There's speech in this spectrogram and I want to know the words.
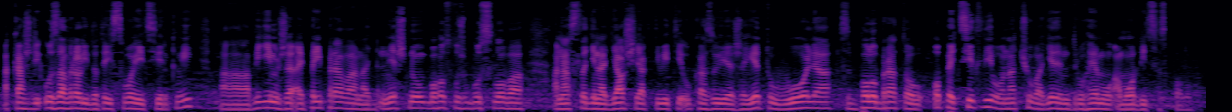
a každý uzavreli do tej svojej cirkvi. A vidím, že aj príprava na dnešnú bohoslužbu slova a následne na ďalšie aktivity ukazuje, že je tu vôľa spolubratov opäť citlivo načúvať jeden druhému a modliť sa spolu.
